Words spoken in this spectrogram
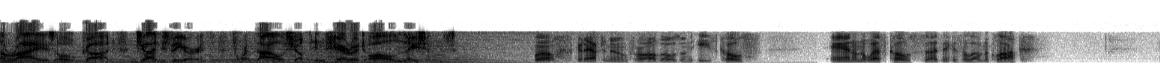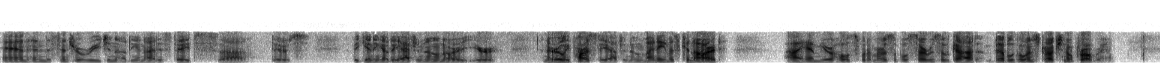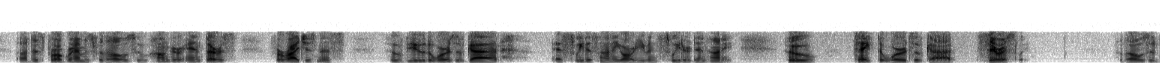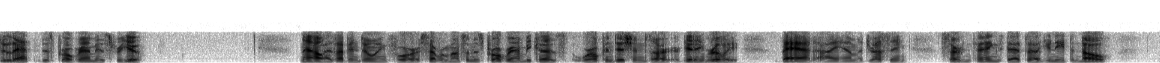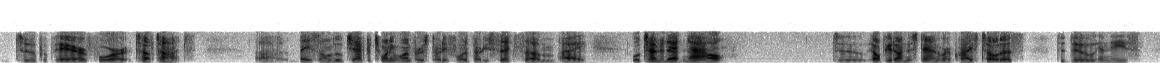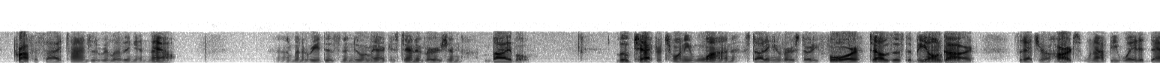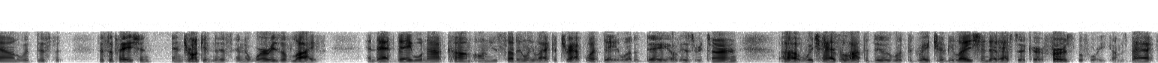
Arise, O God, judge the earth, for thou shalt inherit all nations. Well, good afternoon for all those on the East Coast. And on the West Coast, I think it's 11 o'clock. And in the central region of the United States, uh, there's the beginning of the afternoon, or you're in the early parts of the afternoon. My name is Kennard. I am your host for the Merciful Servants of God Biblical Instructional Program. Uh, this program is for those who hunger and thirst for righteousness, who view the words of God as sweet as honey or even sweeter than honey, who take the words of God seriously. For those who do that, this program is for you. Now, as I've been doing for several months on this program, because world conditions are getting really bad, I am addressing certain things that uh, you need to know to prepare for tough times. Uh, based on Luke chapter 21, verse 34 to 36, um, I will turn to that now to help you to understand where Christ told us to do in these prophesied times that we're living in now. I'm going to read this in the New American Standard Version Bible. Luke chapter 21, starting in verse 34, tells us to be on guard so that your hearts will not be weighted down with dissipation and drunkenness and the worries of life, and that day will not come on you suddenly like a trap. What day? Well, the day of his return, uh, which has a lot to do with the great tribulation that has to occur first before he comes back,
